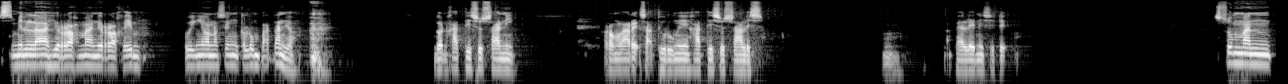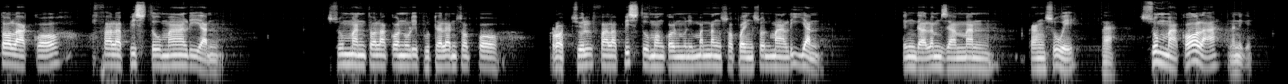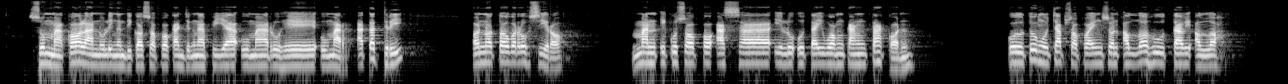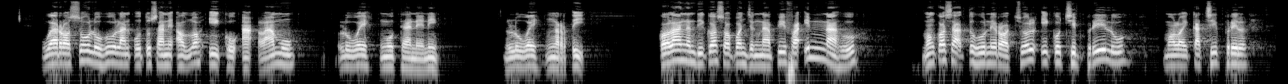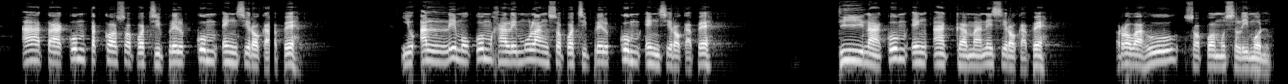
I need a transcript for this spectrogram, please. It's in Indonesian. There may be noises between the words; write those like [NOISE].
Bismillahirrahmanirrahim. Wingi ana sing kelumpatan ya. [CLEARS THROAT] Nggon hadis susani. Rong larik sadurunge hadis susalis. Hmm. Baleni sithik. Suman tolako falabistu malian. Suman tolako nuli budalan sopo rajul falabistu mongko muni meneng sapa ingsun malian ing dalam zaman kang suwe. Nah summa qala nah niki summa qala nuli ngendika sapa kanjeng nabi ya umaruhe umar atadri ana ta weruh sira? Man iku sapa asa ilu utai wong kang takon? Kultu ngucap sapa ingsun Allahu tawi Allah wa rasuluhu lan utusane Allah iku a'lamu luweh ngudaneni luweh ngerti. Kala ngendika sapa jeneng Nabi fa innahu mongko sak tuhune rajul iku Jibrilu malaikat Jibril. Atakum teka sapa Jibril kum ing sira kabeh. Yu'allimukum halimulang sapa Jibril kum ing sira kabeh dinakum ing agamane sira kabeh. Rawahu sapa muslimun.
